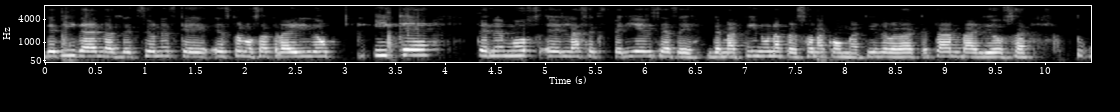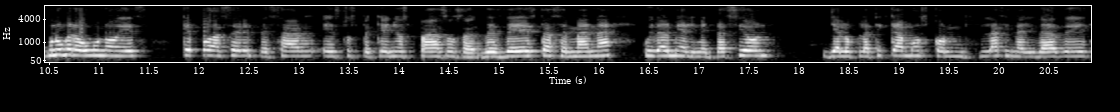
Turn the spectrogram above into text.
de vida, en las lecciones que esto nos ha traído y que tenemos eh, las experiencias de, de, Martín, una persona como Martín, de verdad que tan valiosa. Número uno es, ¿qué puedo hacer? Empezar estos pequeños pasos desde esta semana, cuidar mi alimentación. Ya lo platicamos con la finalidad de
